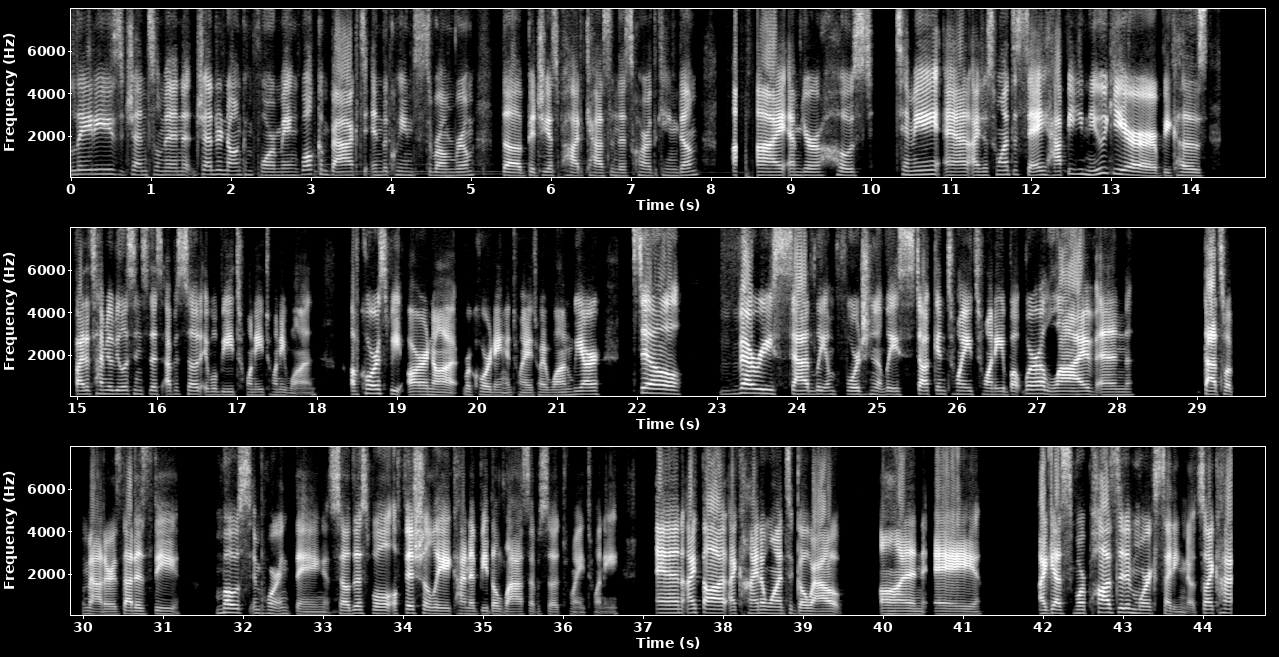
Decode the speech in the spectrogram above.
Ladies, gentlemen, gender nonconforming, welcome back to In the Queen's Throne Room, the bitchiest podcast in this corner of the kingdom. I am your host, Timmy, and I just want to say Happy New Year because by the time you'll be listening to this episode, it will be 2021. Of course, we are not recording in 2021. We are still very sadly, unfortunately, stuck in 2020, but we're alive and that's what matters. That is the most important thing. So this will officially kind of be the last episode 2020. And I thought I kind of wanted to go out on a I guess more positive, more exciting note. So I kind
